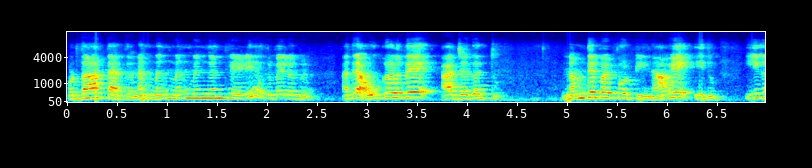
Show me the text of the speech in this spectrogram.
ಹೊಡೆದಾಡ್ತಾ ಇರ್ತವೆ. ನಂಗೆ ನಂಗೆ ನಂಗೆ ನಂಗೆ ಅಂತ ಹೇಳಿ ಅದ್ರ ಮೇಲೆ ಅಂದರೆ ಅವುಗಳದೇ ಆ ಜಗತ್ತು. ನಮ್ಮದೇ ಪೈಪೋಟಿ, ನಾವೇ ಇದು. ಈಗ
